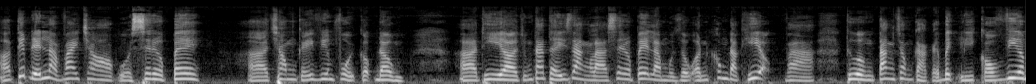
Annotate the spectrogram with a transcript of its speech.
À, tiếp đến là vai trò của CRP à, ờ, trong cái viêm phổi cộng đồng. À, thì à, chúng ta thấy rằng là CRP là một dấu ấn không đặc hiệu và thường tăng trong cả cái bệnh lý có viêm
